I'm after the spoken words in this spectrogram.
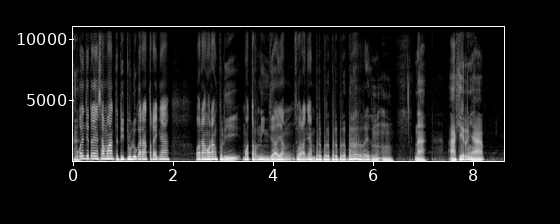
pokoknya cerita yang sama. Jadi dulu karena trennya orang-orang beli motor ninja yang suaranya ber ber ber ber, ber itu. Mm-mm. Nah, akhirnya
